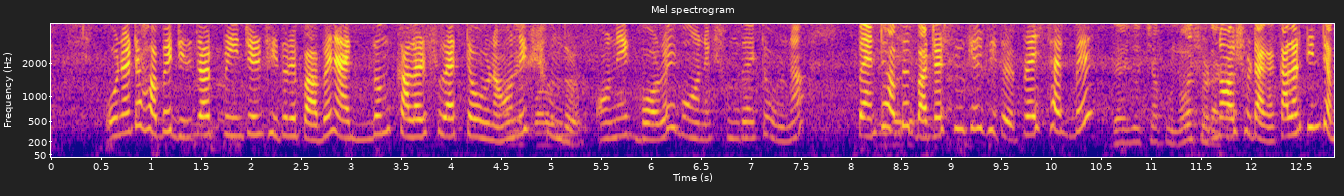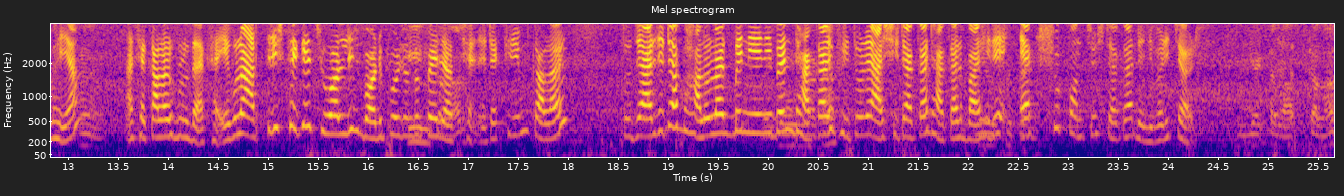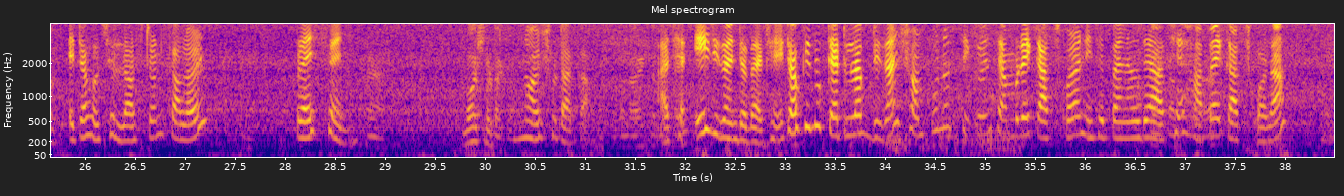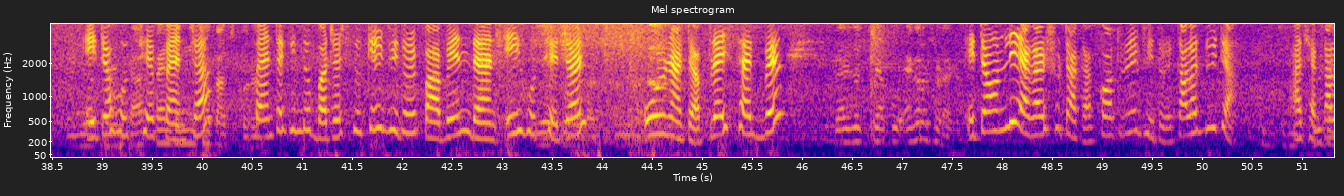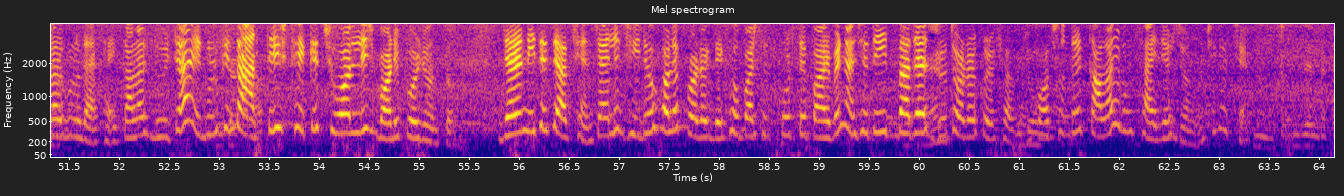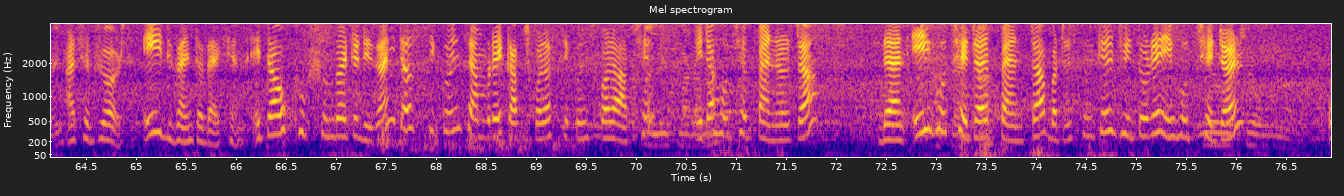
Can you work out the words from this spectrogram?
ওনাটা হবে ডিজিটাল প্রিন্টের ভিতরে পাবেন একদম কালারফুল একটা ওড়না অনেক সুন্দর অনেক বড় এবং অনেক সুন্দর একটা ওড়না। প্যান্টটা হবে বাটার সিল্কের ভিতরে। প্রাইস থাকবে প্রাইস হচ্ছে আপু নয়শো টাকা। নয়শো টাকা। কালার তিনটা ভাইয়া? হ্যাঁ। আচ্ছা কালারগুলো দেখায় এগুলো আটত্রিশ থেকে চুয়াল্লিশ বডি পর্যন্ত পেয়ে যাচ্ছেন। এটা ক্রিম কালার তো যার যেটা ভালো লাগবে নিয়ে নেবেন ঢাকার ভিতরে আশি টাকা ঢাকার বাইরে একশো পঞ্চাশ টাকা ডেলিভারি চার্জ এই একটা লাস্ট কালার এটা হচ্ছে last one colour price same হ্যাঁ। নয়শো টাকা। নয়শো টাকা। এখন আরেকটা আচ্ছা এই ডিজাইনটা দেখেন। এটাও কিন্তু ক্যাটালগ ডিজাইন সম্পূর্ণ সিকোয়েন্স এমব্রয়ডারি কাজ করা নিচে প্যানেল দেওয়া আছে হাতায় কাজ করা। এটা হচ্ছে প্যান্টটা। প্যান্টটা কিন্তু বাটার সিল্কের ভিতরে পাবেন দেন এই হচ্ছে এটার ওড়নাটা। প্রাইস থাকবে? এটা অনলি এগারোশো টাকা কটনের ভিতরে। কালার দুইটা? আচ্ছা কালারগুলো দেখাই। কালার দুইটা এগুলো কিন্তু আটত্রিশ থেকে চুয়াল্লিশ বডি পর্যন্ত। যারা নিতে চাচ্ছেন চাইলে ভিডিও কলে প্রোডাক্ট দেখেও পারচেস করতে পারবেন। আর যদি ঈদ বাজার দ্রুত অর্ডার করে ফেলবেন পছন্দের কালার এবং সাইজের জন্য ঠিক আছে? আচ্ছা ভিউয়ার্স এই ডিজাইনটা দেখেন। এটাও খুব সুন্দর একটা ডিজাইন এটাও সিকোয়েন্স আমরাই কাজ করা সিকোয়েন্স করা আছে। এটা হচ্ছে প্যানেলটা দেন এই হচ্ছে এটার প্যান্টটা বাটার সিল্কের ভিতরে এই হচ্ছে এটার।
